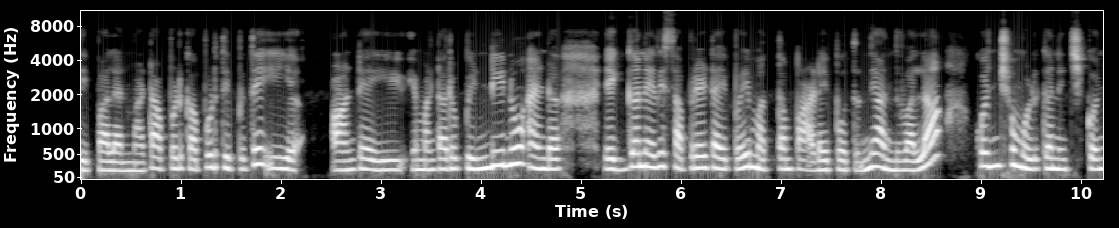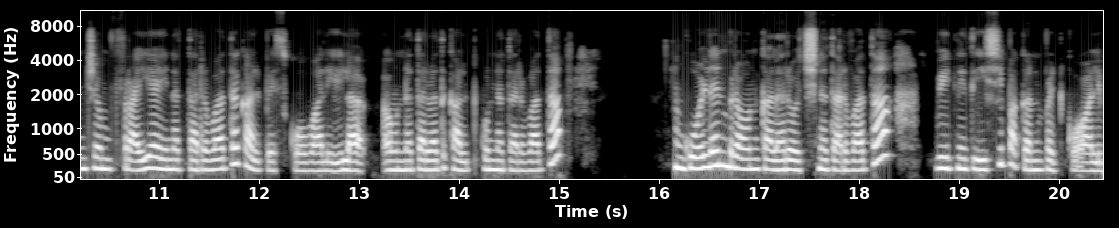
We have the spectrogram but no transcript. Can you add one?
తిప్పాలన్నమాట. అప్పటికప్పుడు తిప్పితే ఈ అంటే ఈ ఏమంటారు పిండిను అండ్ ఎగ్ అనేది సపరేట్ అయిపోయి మొత్తం పాడైపోతుంది. అందువల్ల కొంచెం ఉడకనిచ్చి కొంచెం ఫ్రై అయిన తర్వాత కలిపేసుకోవాలి. ఇలా ఉన్న తర్వాత కలుపుకున్న తర్వాత గోల్డెన్ బ్రౌన్ కలర్ వచ్చిన తర్వాత వీటిని తీసి పక్కన పెట్టుకోవాలి.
